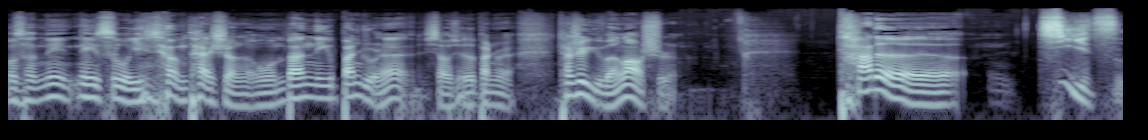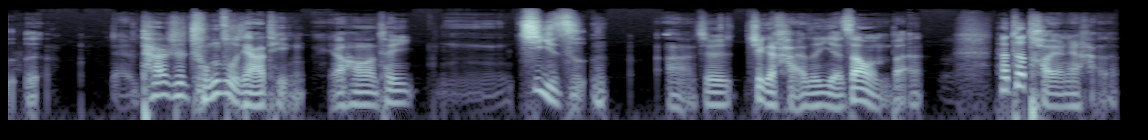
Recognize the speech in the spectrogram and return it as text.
我操，那那次我印象太深了。我们班那个班主任，小学的班主任，他是语文老师。他的继子，他是重组家庭，然后他继子啊，就这个孩子也在我们班。他特讨厌这孩子，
